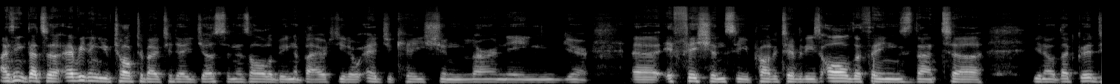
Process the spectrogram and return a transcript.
I think that's a, everything you've talked about today, Justin, has all been about you know education, learning, you know, uh, efficiency, productivities, all the things that. Uh, you know that good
